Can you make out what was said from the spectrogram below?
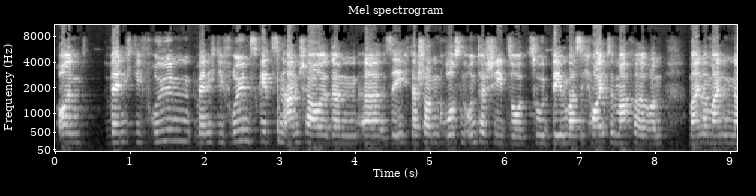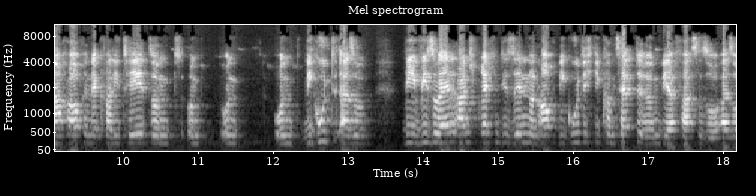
Und wenn ich die frühen, wenn ich die frühen Skizzen anschaue, dann äh, sehe ich da schon einen großen Unterschied so zu dem, was ich heute mache und meiner Meinung nach auch in der Qualität und und und und wie gut, also wie visuell ansprechend die sind und auch wie gut ich die Konzepte irgendwie erfasse so. Also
